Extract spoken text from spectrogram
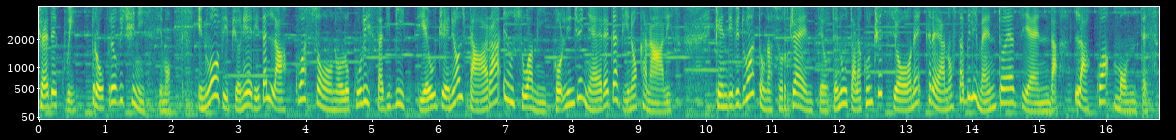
Succede qui, proprio vicinissimo. I nuovi pionieri dell'acqua sono l'oculista di Bitti Eugenio Altara e un suo amico, l'ingegnere Gavino Canalis, che individuata una sorgente e ottenuta la concessione creano stabilimento e azienda, l'acqua Montes,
